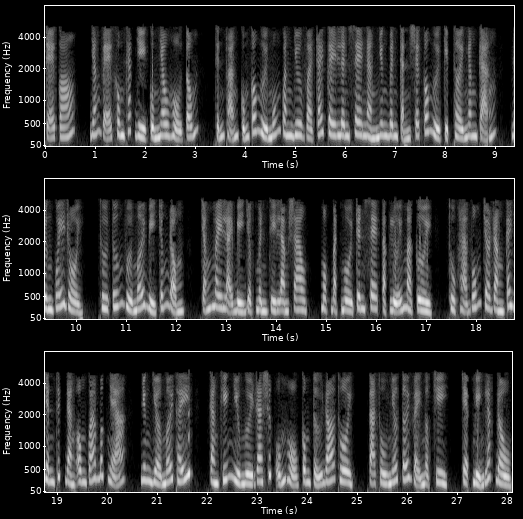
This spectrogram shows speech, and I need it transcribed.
trẻ có, dáng vẻ không khác gì cùng nhau hộ tống, thỉnh thoảng cũng có người muốn quăng dưa và trái cây lên xe nàng nhưng bên cạnh sẽ có người kịp thời ngăn cản, đừng quấy rồi, thư tướng vừa mới bị chấn động, chẳng may lại bị giật mình thì làm sao, một bạch ngồi trên xe tặc lưỡi mà cười, thuộc hạ vốn cho rằng cái danh thích đàn ông quá bất nhã, nhưng giờ mới thấy, càng khiến nhiều người ra sức ủng hộ công tử đó thôi, tạ thù nhớ tới vệ ngật chi, chẹp miệng lắc đầu,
